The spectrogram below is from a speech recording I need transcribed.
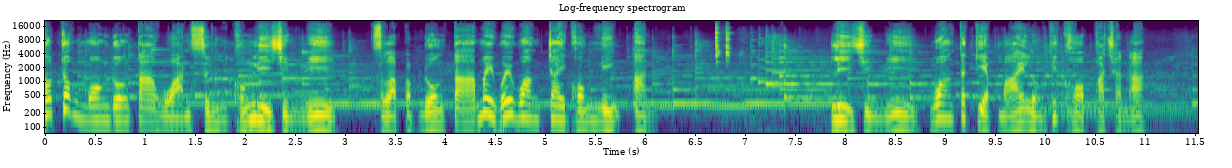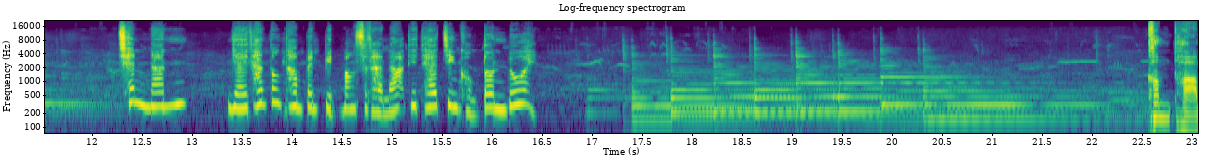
เขาจ้องมองดวงตาหวานซึ้งของลีชิงลีสลับกับดวงตาไม่ไว้วางใจของหนิงอัน ลีชิงลีวางตะเกียบไม้ลงที่ขอบภาชนะ เช่นนั้นยายท่านต้องทำเป็นปิดบังสถานะที่แท้จริงของตนด้วย คำถาม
